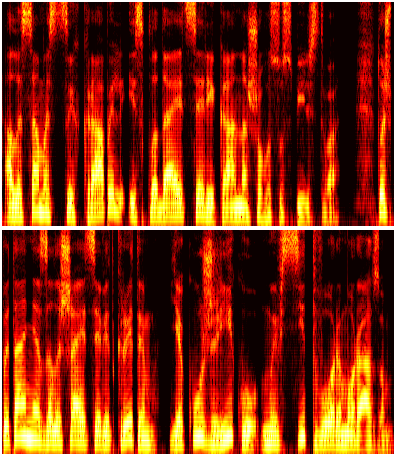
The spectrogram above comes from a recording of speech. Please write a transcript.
але саме з цих крапель і складається ріка нашого суспільства. Тож питання залишається відкритим: яку ж ріку ми всі творимо разом?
